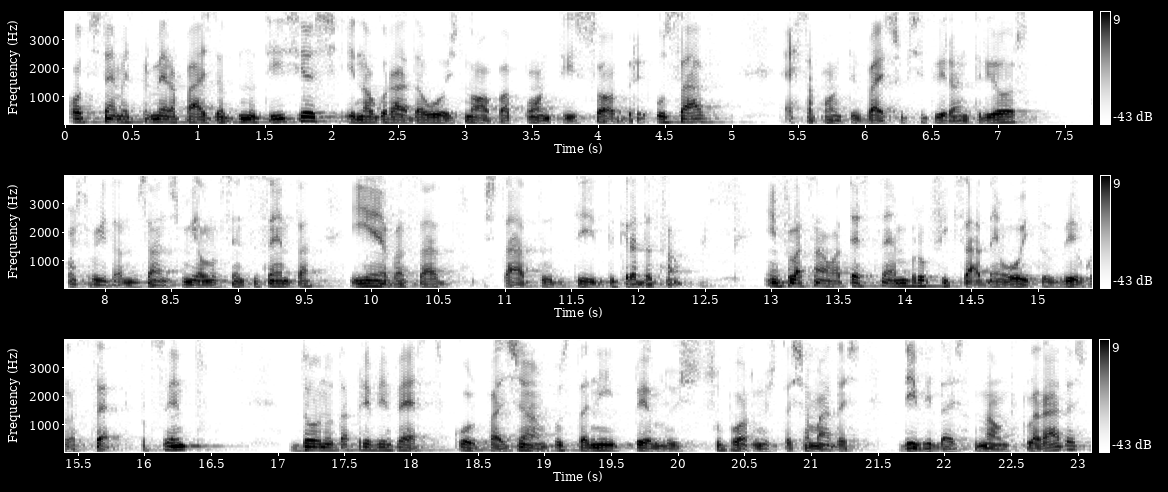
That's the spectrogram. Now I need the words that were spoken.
Outros temas de primeira página de notícias, inaugurada hoje nova ponte sobre o SAV. Esta ponte vai substituir a anterior, construída nos anos 1960 e em avançado estado de degradação. Inflação até setembro fixada em 8,7%. Dono da Privinvest culpa Jean Bustani pelos subornos das chamadas dívidas não declaradas.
